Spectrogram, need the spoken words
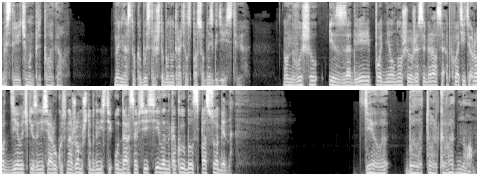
Быстрее, чем он предполагал. Но не настолько быстро, чтобы он утратил способность к действию. Он вышел из-за двери, поднял нож и уже собирался обхватить рот девочки, занеся руку с ножом, чтобы нанести удар со всей силы, на какую был способен. Дело было только в одном.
